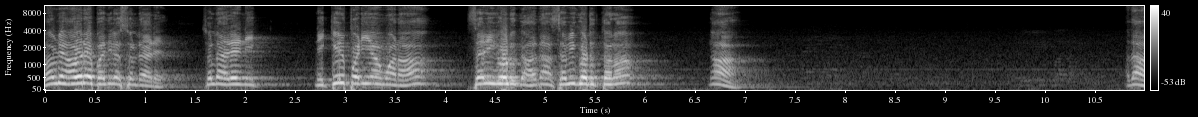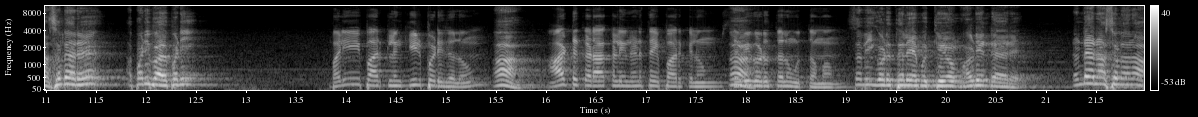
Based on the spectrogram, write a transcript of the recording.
மறுபடியும் அவரே பதில சொல்றாரு. சொல்றாரு நீ நீ கீழ்ப்படியாமானா? செவி கொடுக்க அதான் செவி கொடுத்தனா? ஆ. அதான் சொல்றாரு. படிப்பா படி பலியை பார்க்கிலும் கீழ்ப்படிதலும் ஆட்டுக்கடாக்களின் நினத்தை பார்க்கிலும் செவி கொடுத்தலும் உத்தமம். செவி கொடுத்தலே முக்கியம் அப்படின்றாரு. ரெண்டாவது என்ன சொல்லனா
